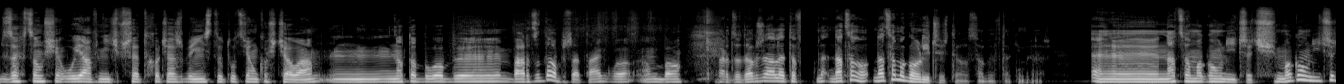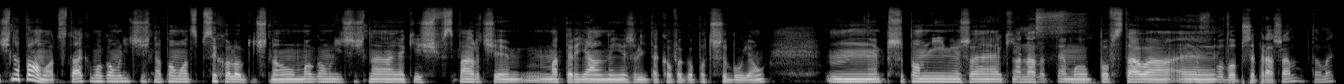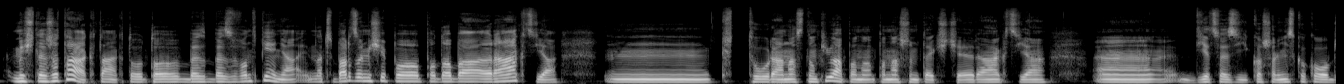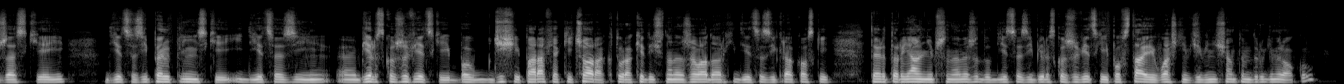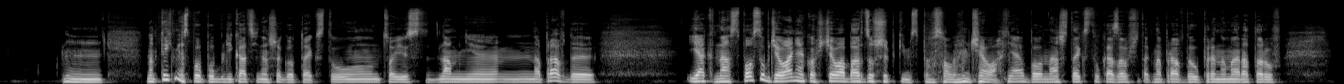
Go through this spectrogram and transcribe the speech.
zechcą się ujawnić przed chociażby instytucją kościoła, mm, no to byłoby bardzo dobrze, tak? Bo, bo... Bardzo dobrze, ale to na, co, na co mogą liczyć te osoby w takim razie? E, na co mogą liczyć? Mogą liczyć na pomoc, tak? Mogą liczyć na pomoc psychologiczną, mogą liczyć na jakieś wsparcie materialne, jeżeli takowego potrzebują. Mm, przypomnijmy, że kilka nas... lat temu powstała. E, słowo przepraszam, Tomek? Myślę, że tak, tak, to, to bez, bez wątpienia. Znaczy, bardzo mi się po, podoba reakcja, mm, która nastąpiła po, po naszym tekście, reakcja diecezji koszalińsko-kołobrzeskiej, diecezji pelplińskiej i diecezji e, bielsko-żywieckiej, bo dzisiaj parafia Kiczora, która kiedyś należała do archidiecezji krakowskiej, terytorialnie przynależy do diecezji bielsko-żywieckiej, powstaje właśnie w 1992 roku. Mm, natychmiast po publikacji naszego tekstu, co jest dla mnie naprawdę jak na sposób działania Kościoła bardzo szybkim sposobem działania, bo nasz tekst ukazał się tak naprawdę u prenumeratorów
